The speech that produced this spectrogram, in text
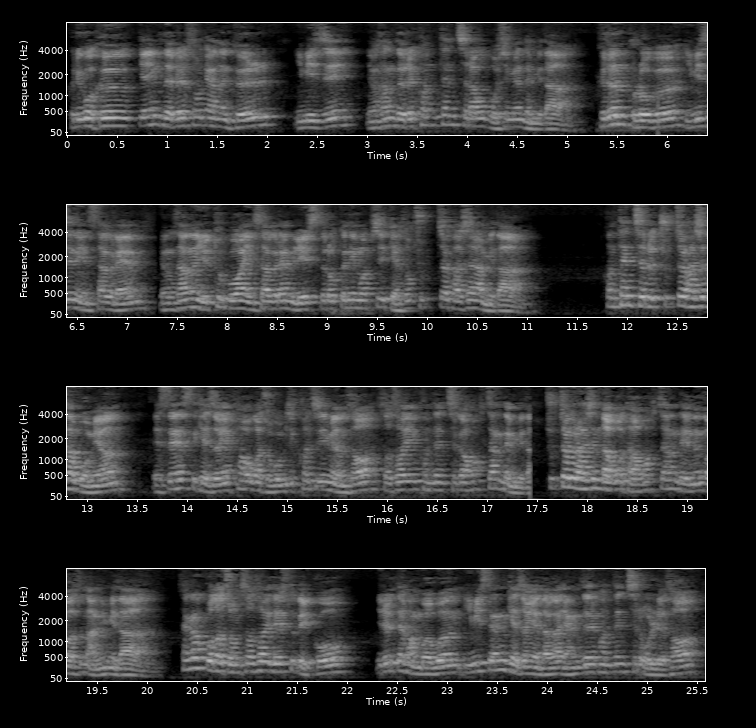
그리고 그 게임들을 소개하는 글, 이미지, 영상들을 컨텐츠라고 보시면 됩니다. 글은 블로그, 이미지는 인스타그램, 영상은 유튜브와 인스타그램 릴스로 끊임없이 계속 축적하셔야 합니다. 컨텐츠를 축적하시다 보면 SNS 계정의 파워가 조금씩 커지면서 서서히 컨텐츠가 확장됩니다. 축적을 하신다고 다 확장되는 것은 아닙니다. 생각보다 좀 서서히 될 수도 있고 이럴 때 방법은 이미 센 계정에다가 양질 컨텐츠를 올려서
